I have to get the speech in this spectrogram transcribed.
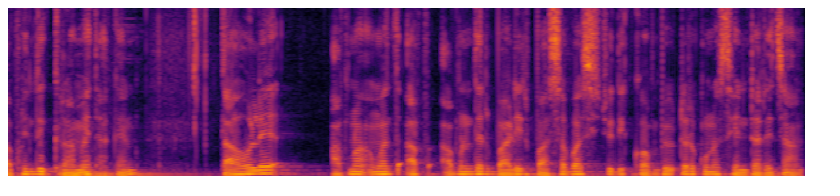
আপনি যদি গ্রামে থাকেন, তাহলে আপনার আমাদের আপনাদের বাড়ির পাশাপাশি যদি কম্পিউটার কোনো সেন্টারে যান,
